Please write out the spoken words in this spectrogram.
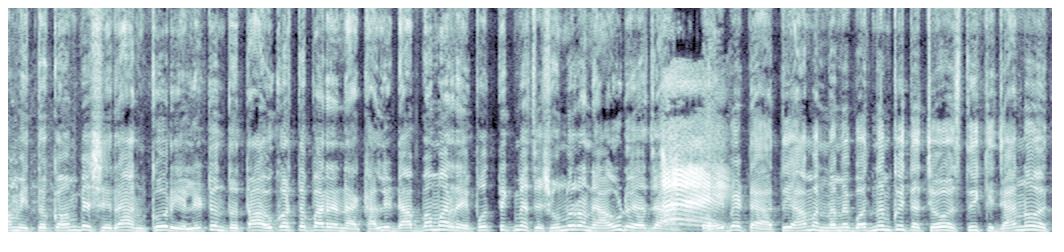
আমি তো কম বেশি রান করি, লিটন তো তাও করতে পারে না, খালি ডাব্বা মারে, প্রত্যেক ম্যাচে শূন্য রানে আউট হয়ে যায়। এই বেটা, তুই আমার নামে বদনাম কইতাছস, তুই কি জানোস,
